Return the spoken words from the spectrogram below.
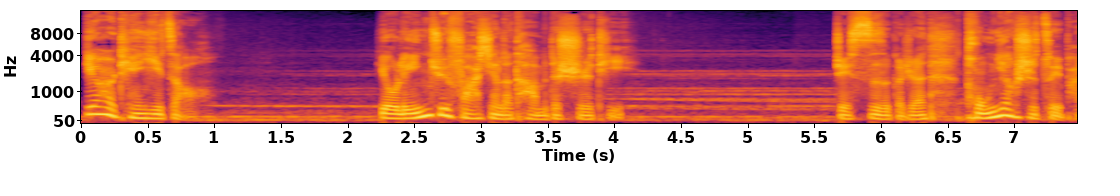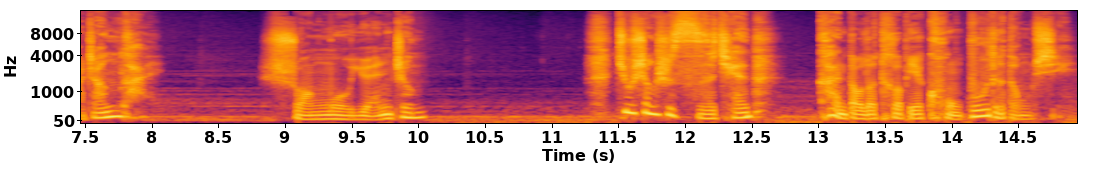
第二天一早，有邻居发现了他们的尸体。这四个人同样是嘴巴张开，双目圆睁，就像是死前看到了特别恐怖的东西。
